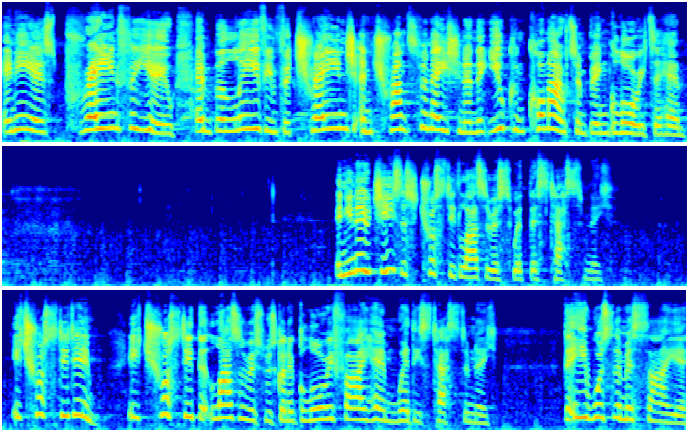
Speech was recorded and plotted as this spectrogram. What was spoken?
and he is praying for you and believing for change and transformation and that you can come out and bring glory to him. And you know, Jesus trusted Lazarus with this testimony. He trusted him. He trusted that Lazarus was going to glorify him with his testimony. That he was the Messiah.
